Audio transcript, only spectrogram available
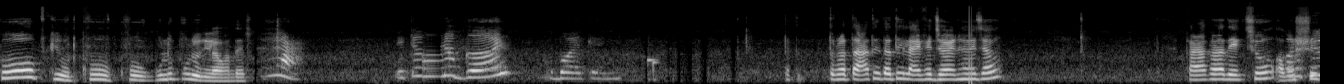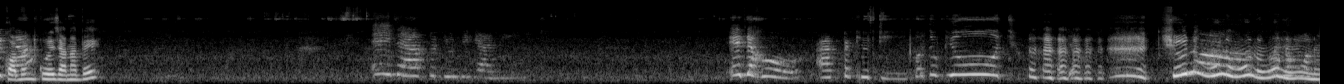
খুব কিউট খুব খুবগুলো পুরো গেল আমাদের। এটা হলো গার্ল বয় তোমরা তাড়াতাড়ি তাড়াতাড়ি লাইভে জয়েন হয়ে যাও। কারা কারা দেখছ অবশ্যই কমেন্ট করে জানাবে। এই যে একটা কিউটি ক্যানি এই দেখো একটা কিউটি কত কিউট শুনো মনো মনো মনো মনো।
